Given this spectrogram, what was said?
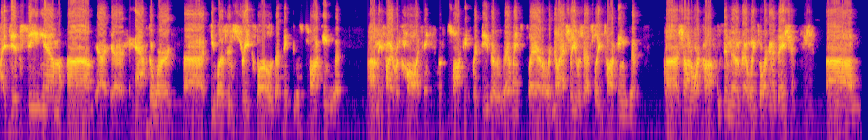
I did see him um, uh, uh, afterward. Uh, he was in street clothes. I think he was talking with, um, if I recall, I think he was talking with either a Red Wings player or no, actually, he was actually talking with uh, Shawn Horcoff, who's in the Red Wings organization. Um,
